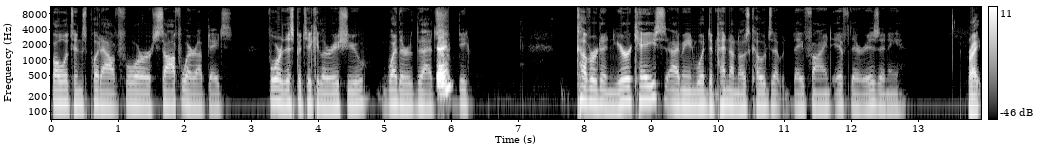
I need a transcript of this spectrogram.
bulletins put out for software updates for this particular issue, whether that's Okay. de- covered in your case. I mean, would depend on those codes that they find if there is any. Right.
